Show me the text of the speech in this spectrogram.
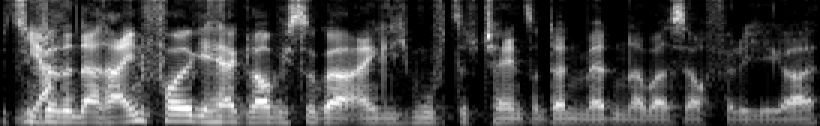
Beziehungsweise ja. in der Reihenfolge her, glaube ich, sogar eigentlich Move the Chains und dann Madden, aber ist ja auch völlig egal.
